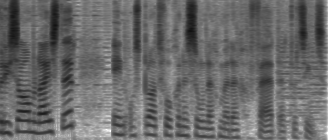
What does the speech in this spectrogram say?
vir die saamluister en ons praat volgende Sondagmiddag verder. Totsiens.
